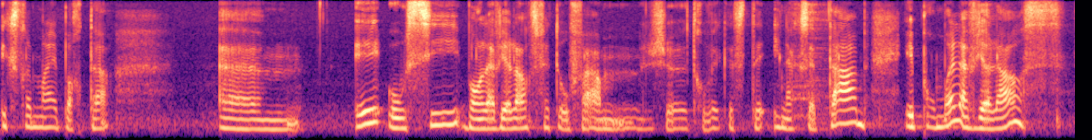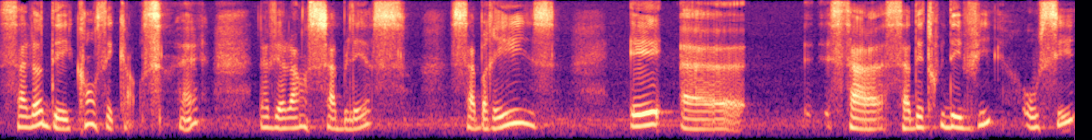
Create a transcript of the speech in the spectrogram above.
extrêmement important. Euh, et aussi, bon, la violence faite aux femmes, je trouvais que c'était inacceptable. Et pour moi, la violence, ça a des conséquences. hein. La violence, ça blesse, ça brise et euh, ça, ça détruit des vies aussi.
